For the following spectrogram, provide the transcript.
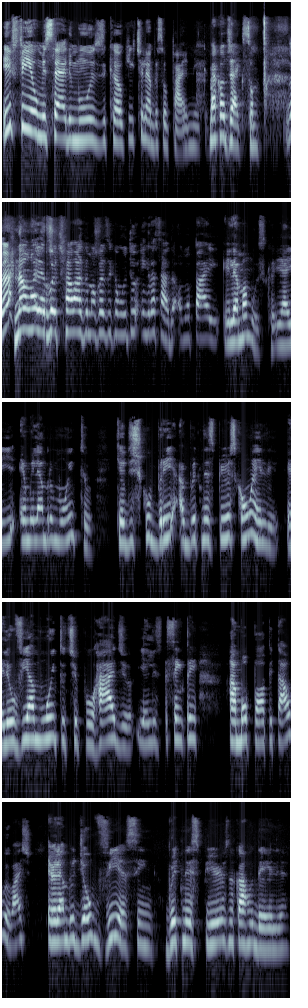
E filme, série, música, o que, que te lembra seu pai, amiga? Michael Jackson. Não, olha, eu vou te falar de uma coisa que é muito engraçada. O meu pai, ele ama música. E aí eu me lembro muito que eu descobri a Britney Spears com ele. Ele ouvia muito, tipo, rádio, e ele sempre amou pop e tal, eu acho. Eu lembro de ouvir, assim, Britney Spears no carro dele.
